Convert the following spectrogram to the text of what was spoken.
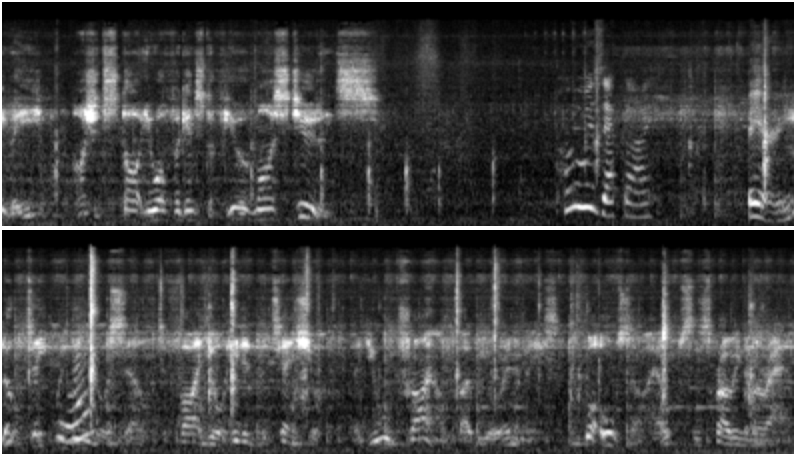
Maybe I should start you off against a few of my students. Who is that guy? Barry. Look deep within yourself to find your hidden potential, and you will triumph over your enemies. What also helps is throwing them around.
